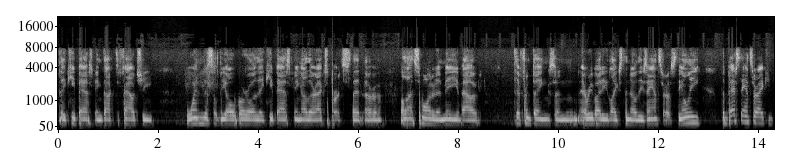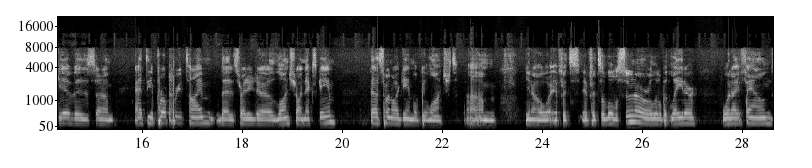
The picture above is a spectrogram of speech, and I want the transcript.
they keep asking Dr. Fauci when this will be over, or they keep asking other experts that are a lot smarter than me about different things, and everybody likes to know these answers. The only, the best answer I could give is um, at the appropriate time that it's ready to launch our next game. That's when our game will be launched. Um, you know, if it's if it's a little sooner or a little bit later, what I found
